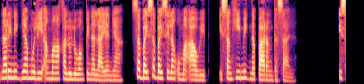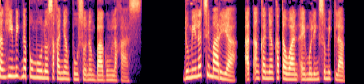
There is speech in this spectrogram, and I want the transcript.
narinig niya muli ang mga kaluluwang pinalayan niya, sabay-sabay silang umaawit, isang himig na parang dasal. Isang himig na pumuno sa kanyang puso ng bagong lakas. Dumilat si Maria, at ang kanyang katawan ay muling sumiklab,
